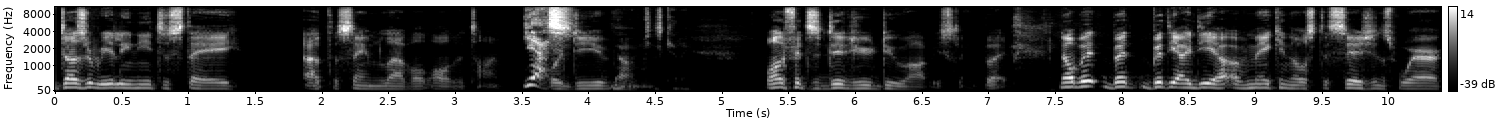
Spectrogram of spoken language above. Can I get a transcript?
Does it really need to stay at the same level all the time? Yes. Or do you? No, I'm just kidding. Well, if it's did you do obviously, but no, but but but the idea of making those decisions where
